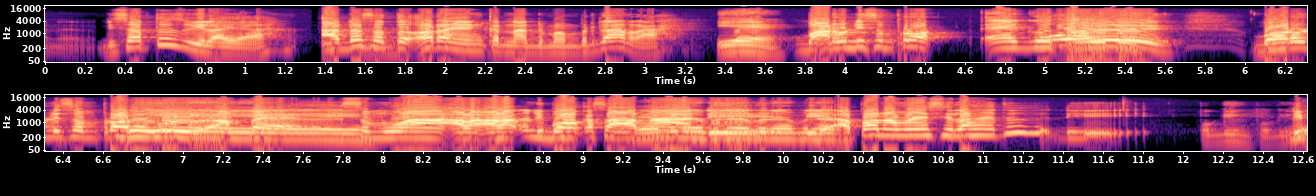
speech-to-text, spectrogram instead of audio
benar. Di satu wilayah ada satu orang yang kena demam berdarah, Iya. baru disemprot. Eh gue tahu tuh. Baru disemprot Oh, iya, full iya, iya, sampai iya, iya. semua alat-alatnya dibawa ke sana Iya, di, di apa namanya istilahnya itu di Pogging, pogging. Di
